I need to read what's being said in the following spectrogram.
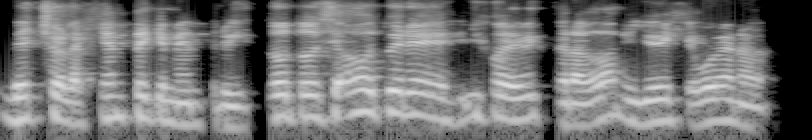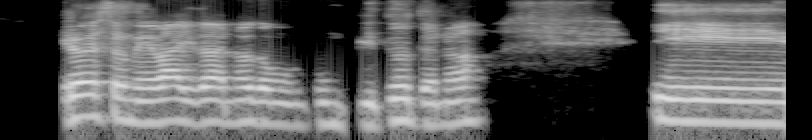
De hecho, la gente que me entrevistó, todo decía, oh, tú eres hijo de Víctor Adón, y yo dije, bueno, creo que eso me va a ayudar, ¿no? Como un pituto, ¿no? Y,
